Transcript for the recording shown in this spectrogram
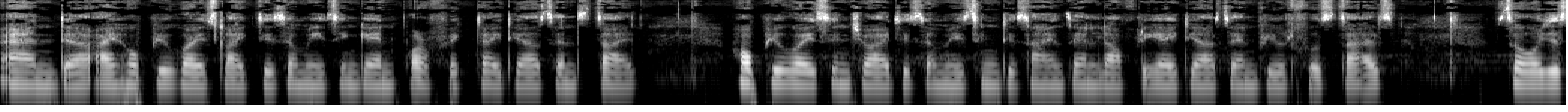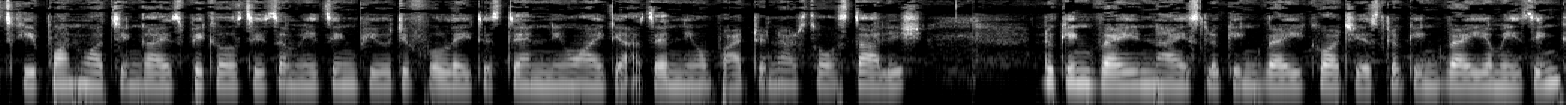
And uh, i hope you guys like these amazing and perfect ideas and style. Hope you guys enjoy these amazing designs and lovely ideas and beautiful styles so just keep on watching guys because these amazing beautiful latest and new ideas and new pattern are so stylish. Looking very nice looking very gorgeous looking very amazing.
